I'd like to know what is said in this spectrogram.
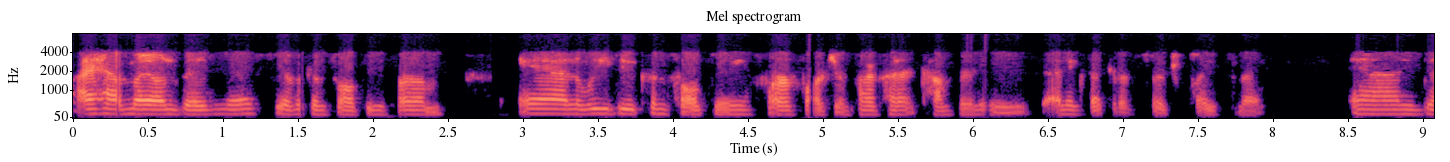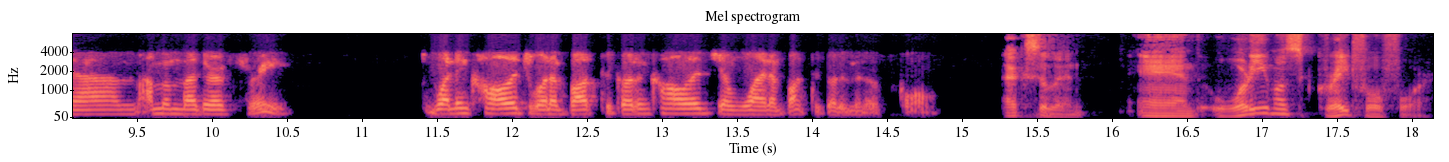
I have my own business. We have a consulting firm and we do consulting for Fortune 500 companies and executive search placement. And um, I'm a mother of three one in college, one about to go to college, and one about to go to middle school. Excellent. And what are you most grateful for?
